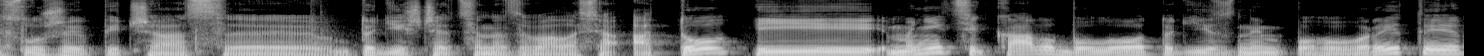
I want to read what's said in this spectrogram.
служив під час тоді ще це називалося АТО, і мені цікаво було тоді з ним поговорити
